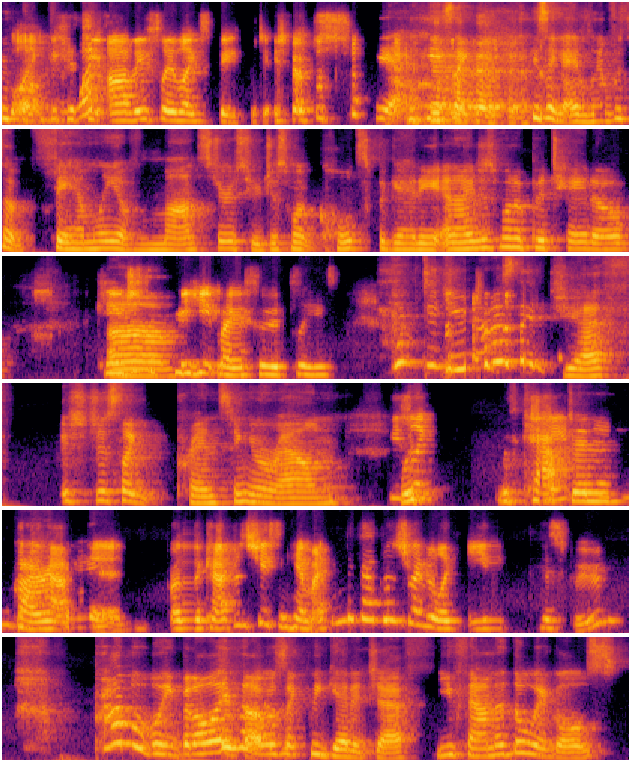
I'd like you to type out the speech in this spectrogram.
like because What? he obviously likes baked potatoes. Yeah, he's like, he's like, I live with a family of monsters who just want cold spaghetti, and I just want a potato. Can you just Um, reheat my food, please? Did you notice that Jeff is just like prancing around He's with- like with Captain Pirate? Captain, or the captain's chasing him. I think the captain's trying to like eat his food. Probably, but all I thought was like, we get it, Jeff. You founded the Wiggles,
